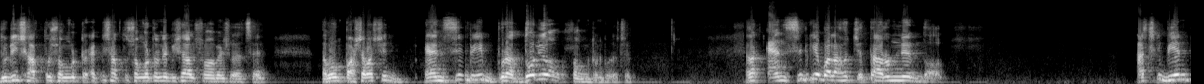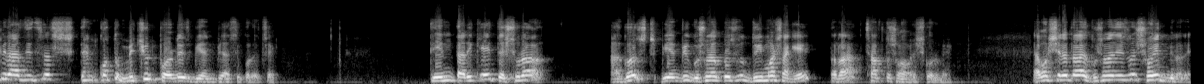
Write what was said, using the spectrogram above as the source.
দুটি ছাত্র সংগঠন, একটি ছাত্র সংগঠনের বিশাল সমাবেশ হয়েছে এবং পাশাপাশি এনসিপি পুরা দলীয় সংগঠন করেছে। এবং এনসিপি কে বলা হচ্ছে তারুণ্যের দল। আজকে বিএনপি রাজনীতিটা কত মেচুর পলিটিক্স বিএনপি আজকে করেছে। তিন তারিখে তেসরা আগস্ট বিএনপি ঘোষণা করেছিল দুই মাস আগে তারা ছাত্র সমাবেশ করবে। এবং সেটা তারা ঘোষণা দিয়েছিল শহীদ মিনারে।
